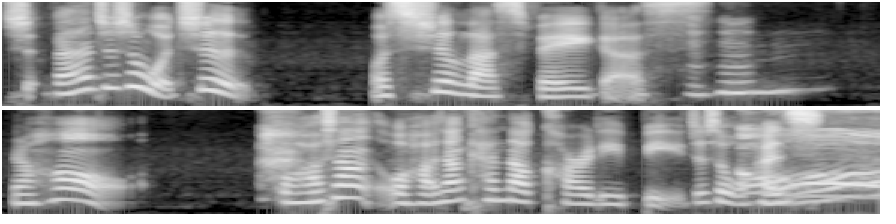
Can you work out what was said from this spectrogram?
是反正就是我去我去 Las Vegas，、嗯，然后我好像我好像看到 Cardi B，就是我很喜、哦。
